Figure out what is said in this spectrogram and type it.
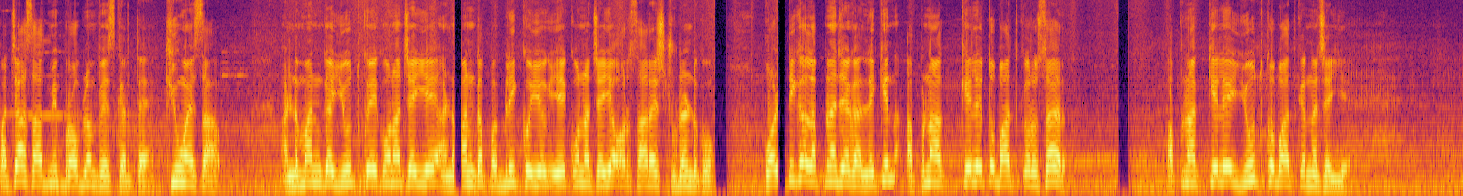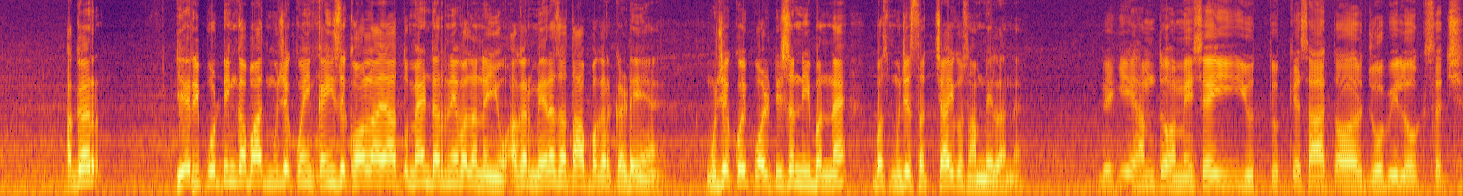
पचास आदमी प्रॉब्लम फेस करता है। क्यों ऐसा? अंडमान का यूथ को एक होना चाहिए, अंडमान का पब्लिक को एक होना चाहिए और सारे स्टूडेंट को। पॉलिटिकल अपना जगह, लेकिन अपना अकेले तो बात करो सर अपना अकेले यूथ को बात करना चाहिए। अगर ये रिपोर्टिंग का बाद मुझे कोई कहीं से कॉल आया तो मैं डरने वाला नहीं हूँ। अगर मेरे साथ आप अगर खड़े हैं, मुझे कोई पॉलिटिशियन नहीं बनना है, बस मुझे सच्चाई को सामने लाना है। देखिए, हम तो हमेशा ही यूथ के साथ और जो भी लोग सच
